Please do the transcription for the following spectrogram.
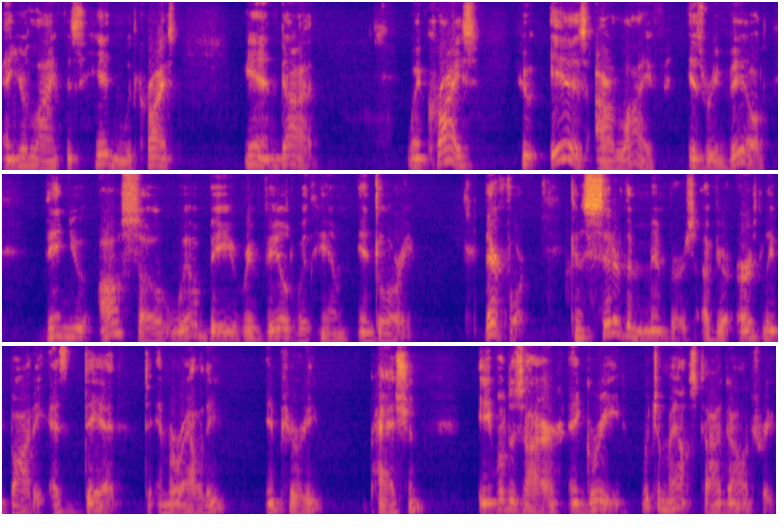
and your life is hidden with Christ in God. When Christ, who is our life, is revealed, then you also will be revealed with him in glory. Therefore, consider the members of your earthly body as dead to immorality, impurity, passion, evil desire, and greed, which amounts to idolatry.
